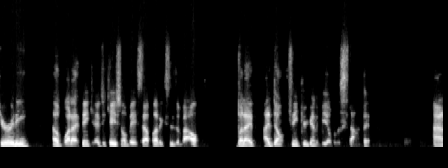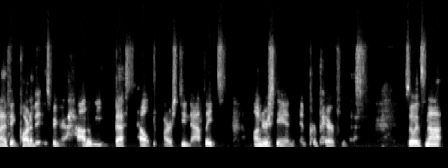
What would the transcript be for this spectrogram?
purity of what I think educational based athletics is about, but I, I don't think you're going to be able to stop it. And I think part of it is figuring out how do we best help our student athletes understand and prepare for this. So it's not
